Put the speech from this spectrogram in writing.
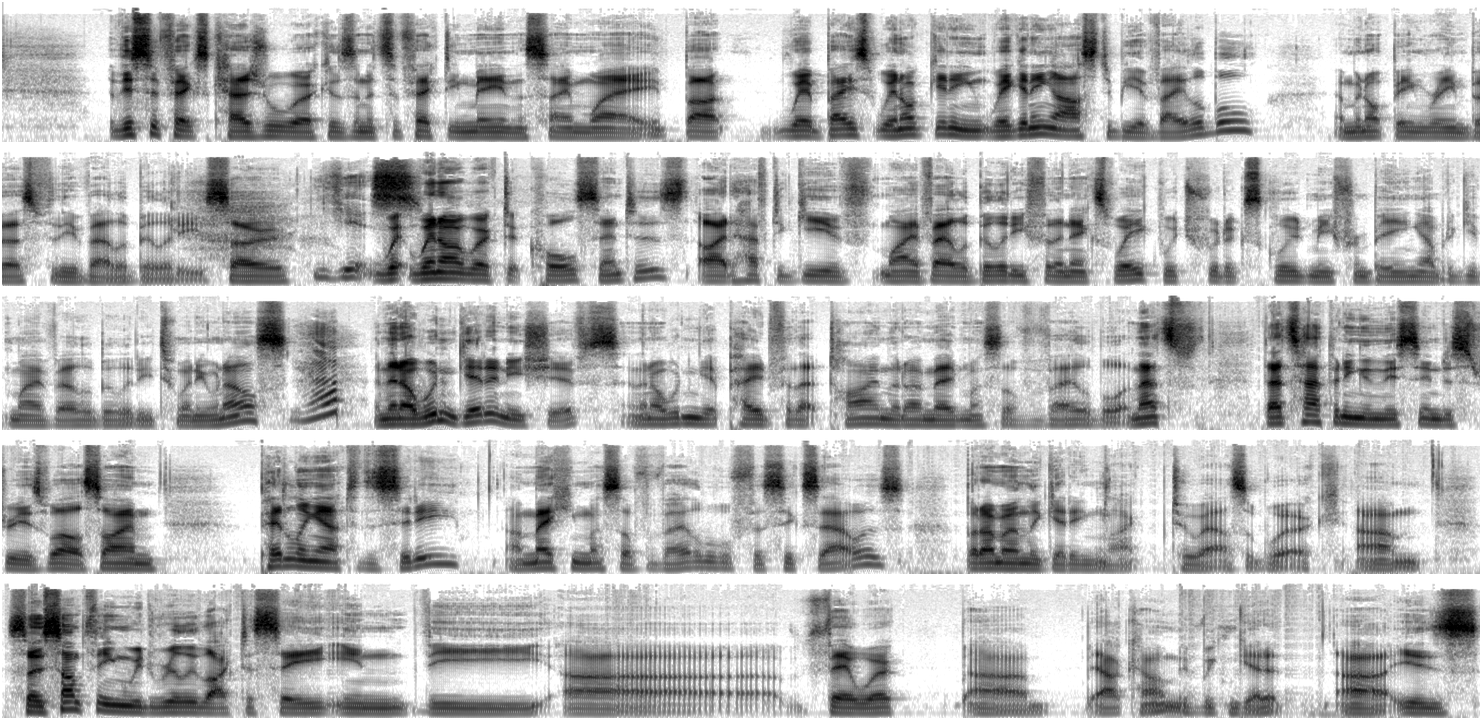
this affects casual workers and it's affecting me in the same way. But we're based, we're not getting, we're getting asked to be available, and we're not being reimbursed for the availability. So Yes. wh- when I worked at call centers, I'd have to give my availability for the next week, which would exclude me from being able to give my availability to anyone else. Yep. And then I wouldn't get any shifts, and then I wouldn't get paid for that time that I made myself available. And that's that's happening in this industry as well. So I'm pedaling out to the city. I'm making myself available for six hours, but I'm only getting like two hours of work. Um, so something we'd really like to see in the uh, fair work uh, outcome, if we can get it, uh, is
